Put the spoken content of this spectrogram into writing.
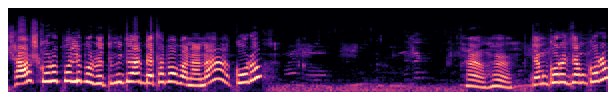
সাহস করো, পড়লে পড়বে। তুমি তো আর ব্যথা পাবা না না? করো। হ্যাঁ হ্যাঁ। জাম্প করো জাম্প করো।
